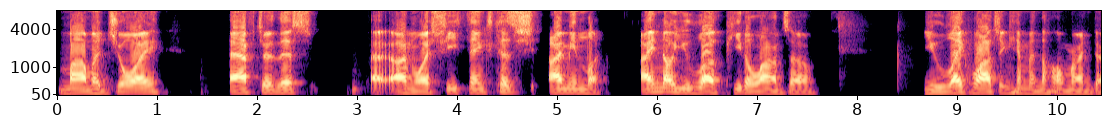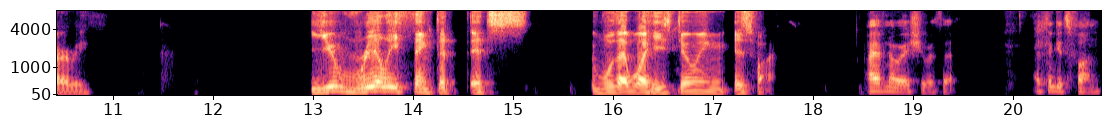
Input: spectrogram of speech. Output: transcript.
Mama Joy after this uh, on what she thinks. Because, I mean, look, I know you love Pete Alonso. You like watching him in the home run derby. You really think that it's that what he's doing is fine. I have no issue with it. I think it's fun.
